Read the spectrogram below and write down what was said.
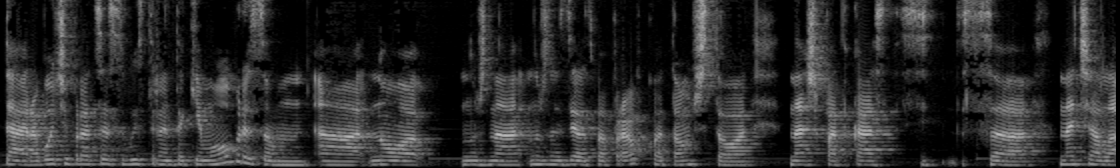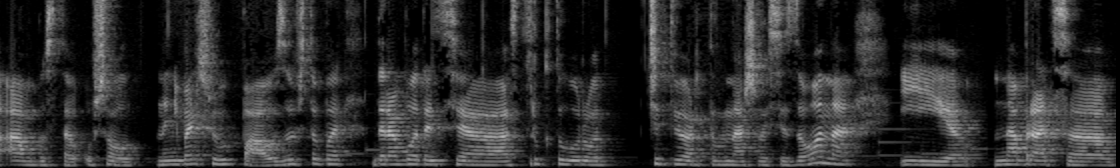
Да, рабочий процесс выстроен таким образом, а, но нужно, нужно сделать поправку о том, что наш подкаст с начала августа ушел на небольшую паузу, чтобы доработать э, структуру четвертого нашего сезона и набраться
